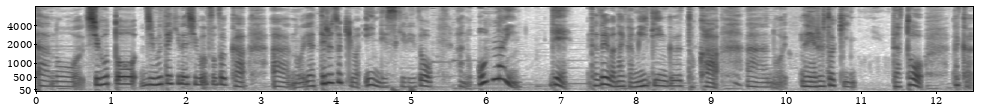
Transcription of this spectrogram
段あの仕事事務的な仕事とかあのやってる時はいいんですけれどあのオンラインで例えばなんかミーティングとかあのやる時だとなんか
